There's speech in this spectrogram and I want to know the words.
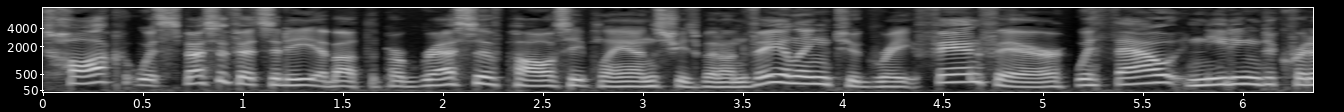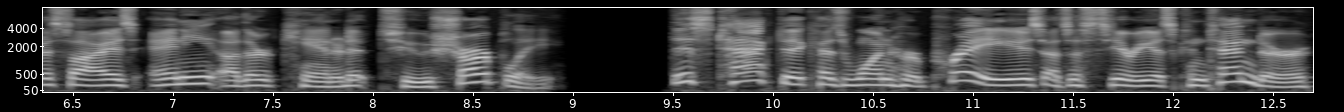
talk with specificity about the progressive policy plans she's been unveiling to great fanfare without needing to criticize any other candidate too sharply. This tactic has won her praise as a serious contender,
